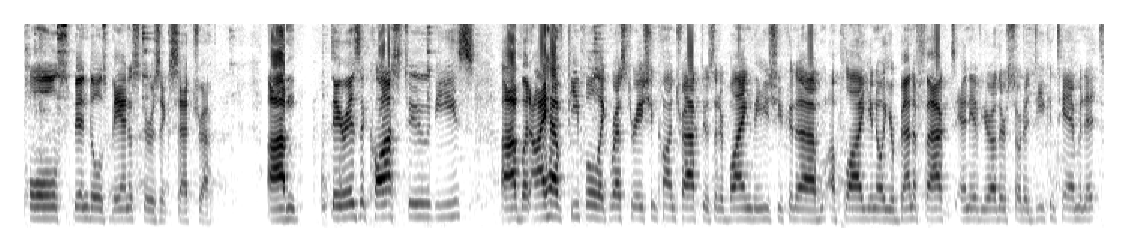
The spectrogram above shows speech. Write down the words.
poles, spindles, banisters, etc. Um, there is a cost to these. Uh, but I have people like restoration contractors that are buying these. You can um, apply, you know, your Benefect, any of your other sort of decontaminant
